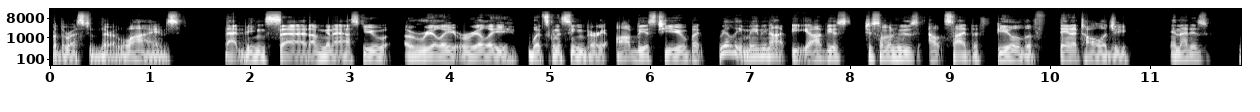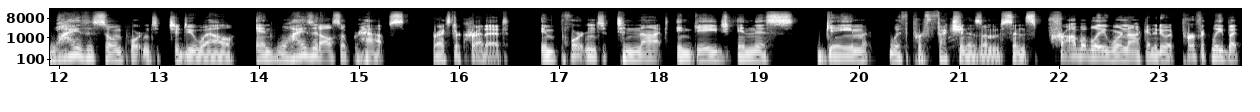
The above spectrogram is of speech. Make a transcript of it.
for the rest of their lives. That being said, I'm going to ask you a really, really what's going to seem very obvious to you, but really maybe not be obvious to someone who's outside the field of thanatology. And that is why is this so important to do well? And why is it also perhaps for extra credit important to not engage in this game with perfectionism since probably we're not going to do it perfectly, but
